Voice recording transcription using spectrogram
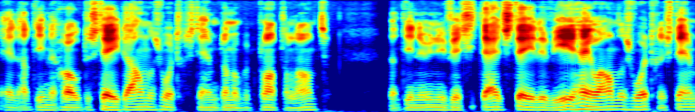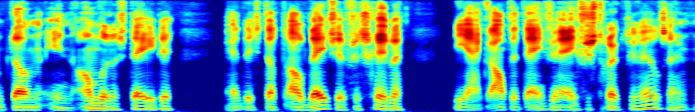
eh, dat in de grote steden anders wordt gestemd dan op het platteland. Dat in de universiteitssteden weer heel anders wordt gestemd dan in andere steden. Dus dat al deze verschillen, die eigenlijk altijd even, even structureel zijn.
